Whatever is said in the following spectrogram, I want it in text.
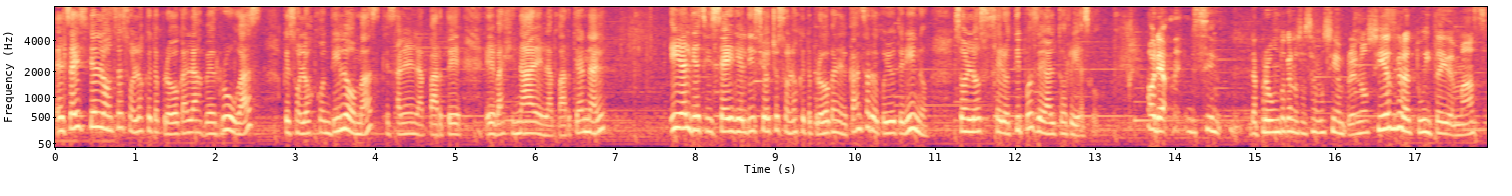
El 6 y el 11 son los que te provocan las verrugas, que son los condilomas, que salen en la parte eh, vaginal, en la parte anal y el 16 y el 18 son los que te provocan el cáncer de cuello uterino. Son los serotipos de alto riesgo. Ahora, sí, la pregunta que nos hacemos siempre, ¿no? Si es gratuita y demás,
